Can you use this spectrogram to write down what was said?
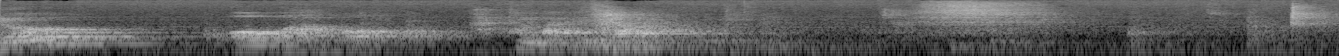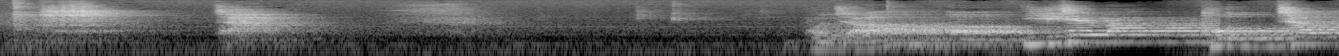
인뷰 오브하고 같은 말이죠. 자, 보자. 어, 이제 막 도착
